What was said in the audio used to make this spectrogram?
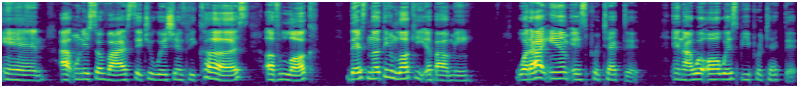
and I only survived situations because of luck. There's nothing lucky about me. What I am is protected, and I will always be protected.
